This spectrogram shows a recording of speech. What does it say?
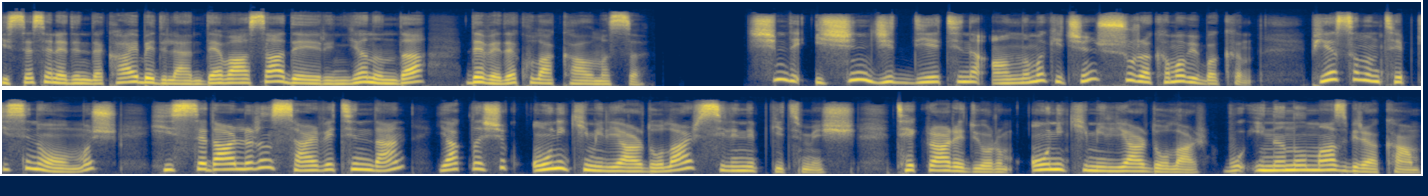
hisse senedinde kaybedilen devasa değerin yanında devede kulak kalması. Şimdi işin ciddiyetini anlamak için şu rakama bir bakın. Piyasanın tepkisi ne olmuş? Hissedarların servetinden yaklaşık 12 milyar dolar silinip gitmiş. Tekrar ediyorum 12 milyar dolar. Bu inanılmaz bir rakam.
